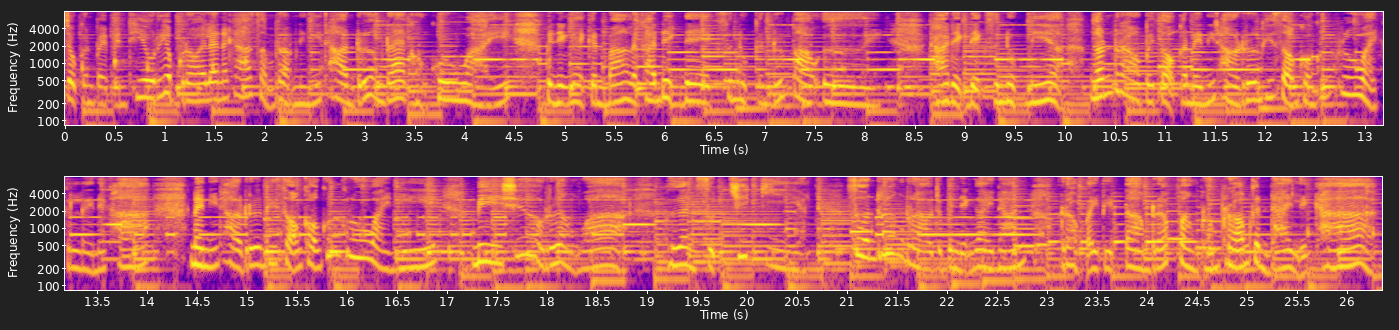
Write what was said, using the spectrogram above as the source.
จบกันไปเป็นที่เรียบร้อยแล้วนะคะสำหรับนินิทานเรื่องแรกของครูไหว เป็นยังไงกันบ้างล่ะคะ เด็กๆ สนุกกันหรือเปล่าเอ่ยถ้าเด็กๆสนุกเนี่ย งั้นเราไปต่อกันในนิทานเรื่องที่สองของคุณครูไหวกันเลยนะคะ ในนิทานเรื่องที่สองของคุณครูไหวนี้ มีชื่อเรื่องว่า เพื่อนสุดขี้เกียจ ส่วนเรื่องราวจะเป็นยังไงนั้น เราไปติดตามรับฟังพร้อม ๆ กันได้เลยค่ะละ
